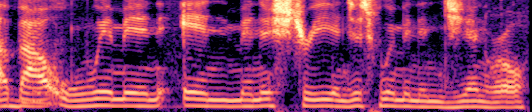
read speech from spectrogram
about women in ministry and just women in general.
